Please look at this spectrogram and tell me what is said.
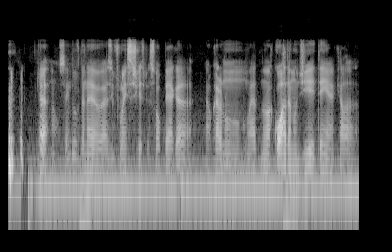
é, não, sem dúvida, né? As influências que esse pessoal pega, né? o cara não, não, é, não acorda num dia e tem aquela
